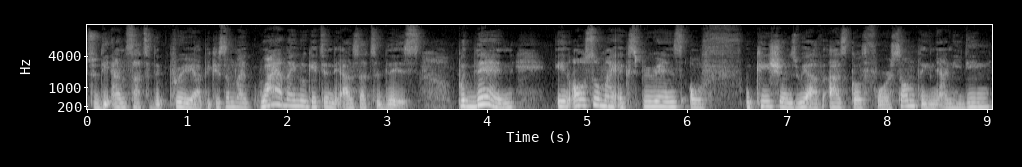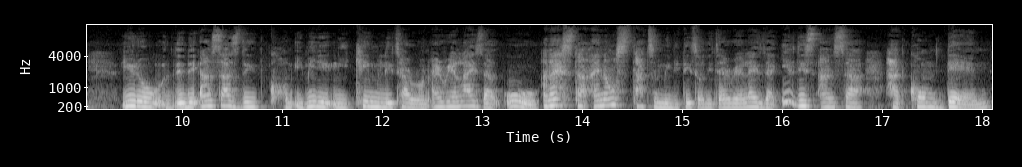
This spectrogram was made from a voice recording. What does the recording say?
to the answer to the prayer because I'm like, why am I not getting the answer to this? But then in also my experience of occasions where I've asked God for something and He didn't, you know, the, the answers didn't come immediately, came later on. I realized that, oh, and I start, I now start to meditate on it. I realized that if this answer had come then,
